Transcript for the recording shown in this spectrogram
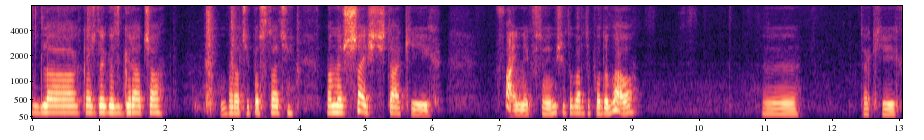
dla każdego z gracza, albo raczej postaci. Mamy sześć takich fajnych, w sumie mi się to bardzo podobało. Yy, takich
